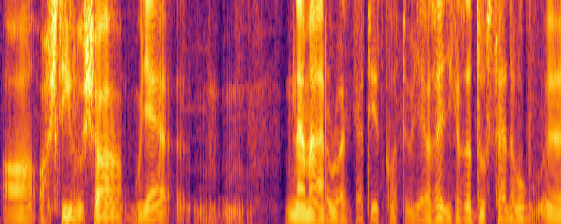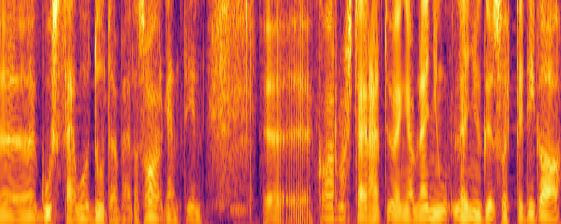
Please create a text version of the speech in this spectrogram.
a, a stílusa, ugye nem árulok a titkot, ugye az egyik az a Gustavo, Gustavo Dudamel, az argentin karmester, hát ő engem lenyű, lenyűgöz, vagy pedig a,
